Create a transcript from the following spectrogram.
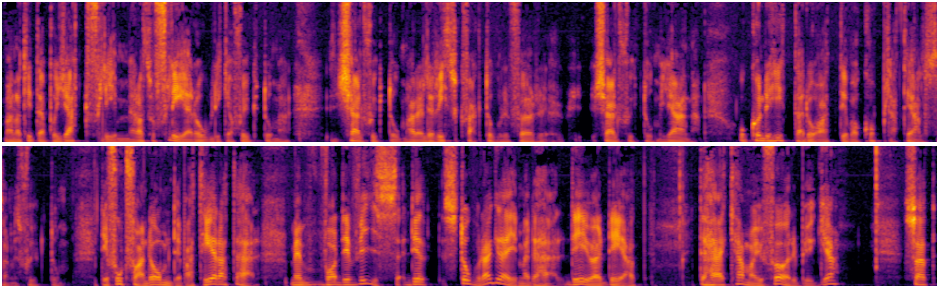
man har tittat på hjärtflimmer, alltså flera olika sjukdomar, kärlsjukdomar eller riskfaktorer för eh, kärlsjukdom i hjärnan och kunde hitta då att det var kopplat till Alzheimers sjukdom. Det är fortfarande omdebatterat det här, men vad det visar, det stora grejen med det här, det är ju det att det här kan man ju förebygga. Så att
